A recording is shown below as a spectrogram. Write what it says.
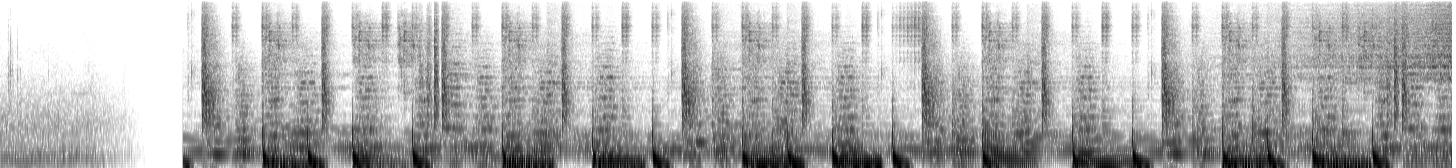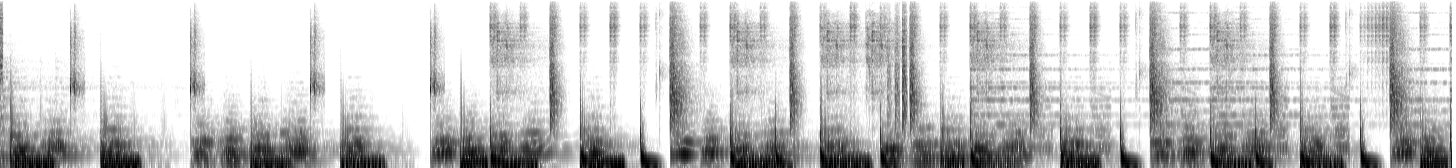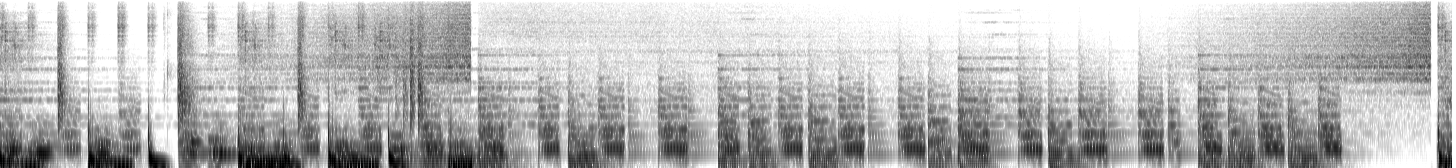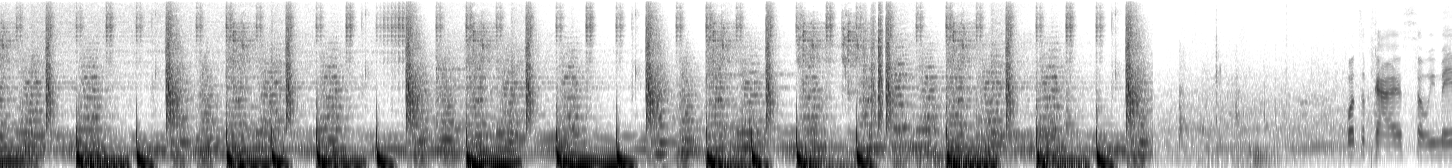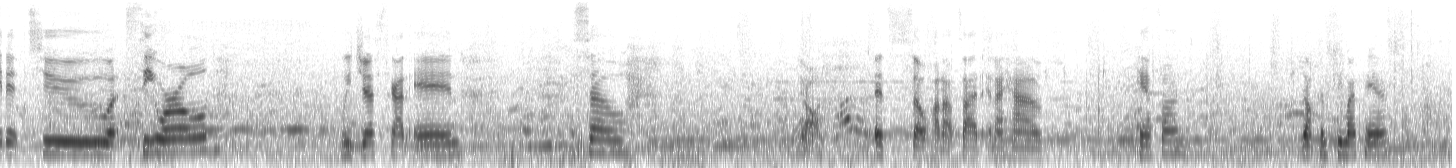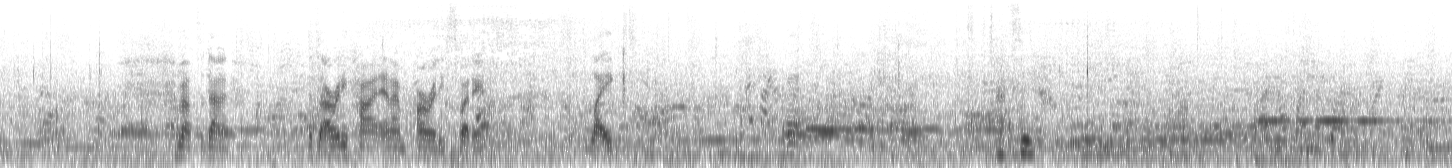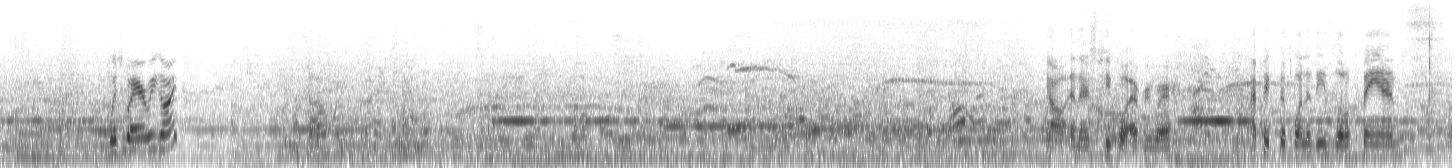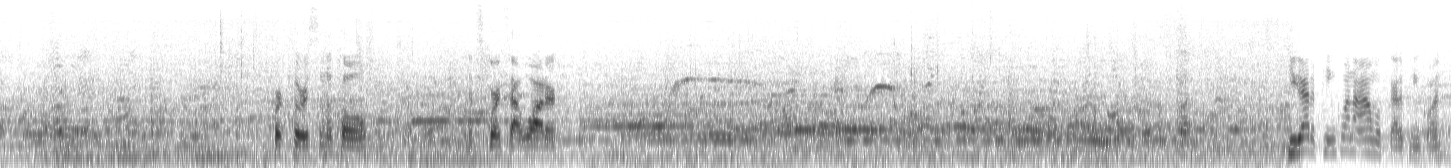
What's up guys? So we made it to SeaWorld. We just got in. So, y'all, it's so hot outside and I have pants on. Y'all can see my pants. I'm about to die. It's already hot and I'm already sweating. Like, let's see. Which way are we going? Y'all, and there's people everywhere. I picked up one of these little fans for Clarissa Nicole. It squirts out water. You got a pink one? I almost got a pink one.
